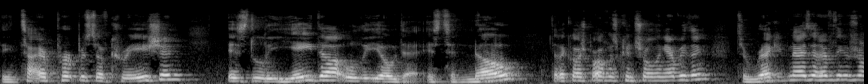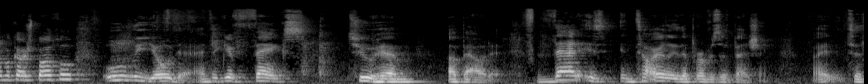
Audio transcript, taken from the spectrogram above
the entire purpose of creation is liyeda uliyoda, is to know that Akash Baruch is controlling everything, to recognize that everything is from Akash Baruch uli yoda, and to give thanks to him about it. That is entirely the purpose of benching. Right? To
